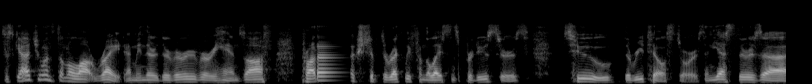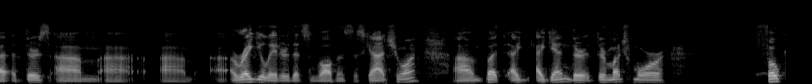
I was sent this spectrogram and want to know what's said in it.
Saskatchewan's done a lot right. I mean, they're they're very very hands off. Products shipped directly from the licensed producers to the retail stores. And yes, there's a there's um, uh, um, a regulator that's involved in Saskatchewan, um, but I, again, they're they're much more focused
